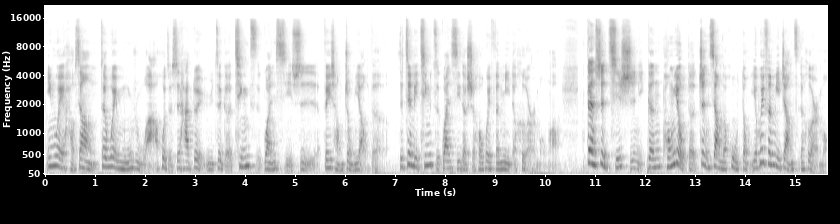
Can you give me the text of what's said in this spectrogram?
因为好像在喂母乳啊，或者是它对于这个亲子关系是非常重要的，在建立亲子关系的时候会分泌的荷尔蒙哦。但是其实你跟朋友的正向的互动也会分泌这样子的荷尔蒙，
